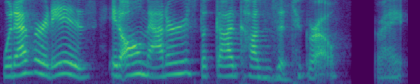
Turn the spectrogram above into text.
whatever it is, it all matters, but God causes it to grow. Right.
